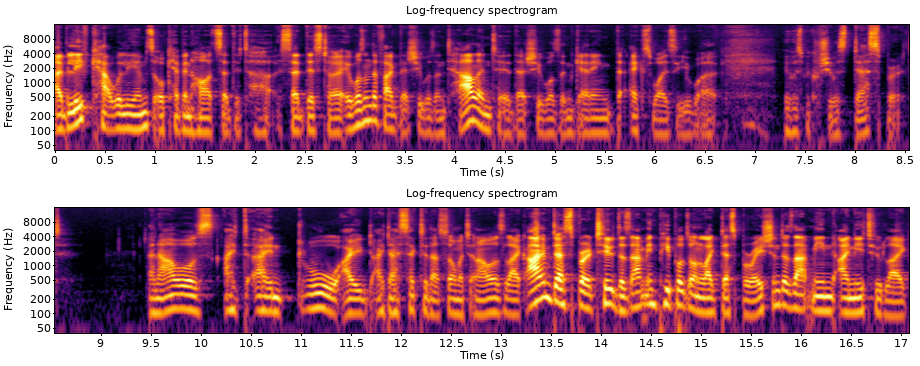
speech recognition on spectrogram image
I believe Katt Williams or Kevin Hart said, to her, said this to her. It wasn't the fact that she wasn't talented, that she wasn't getting the XYZ work. It was because she was desperate. And I was, I, I, ooh, I, I dissected that so much. And I was like, I'm desperate too. Does that mean people don't like desperation? Does that mean I need to like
